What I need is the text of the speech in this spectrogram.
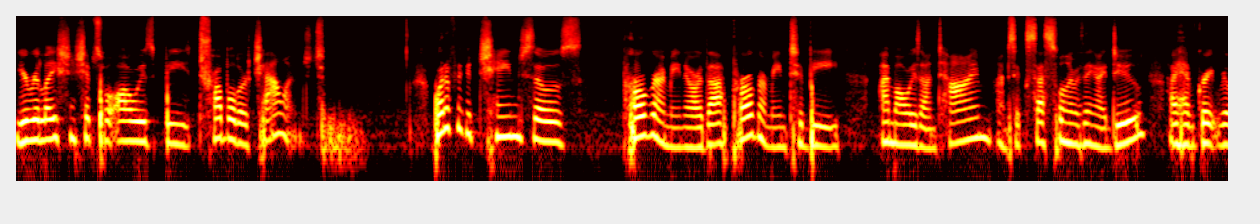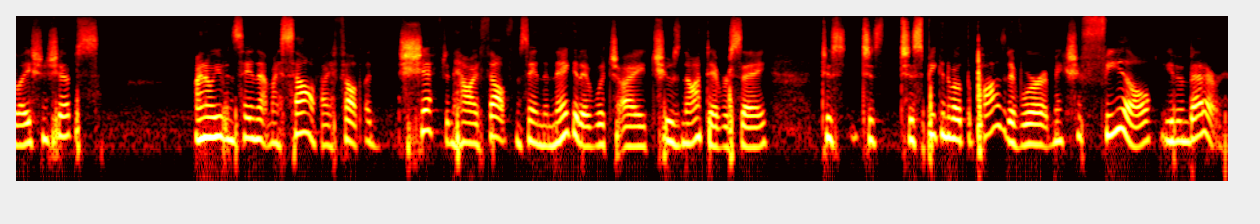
your relationships will always be troubled or challenged. What if we could change those programming or that programming to be I'm always on time, I'm successful in everything I do, I have great relationships? I know even saying that myself, I felt a shift in how I felt from saying the negative, which I choose not to ever say, to, to, to speaking about the positive, where it makes you feel even better.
